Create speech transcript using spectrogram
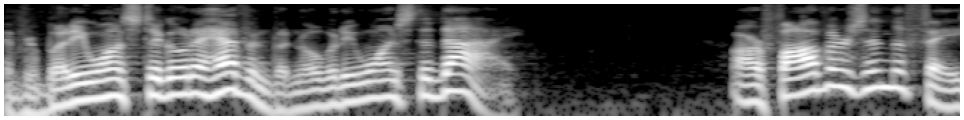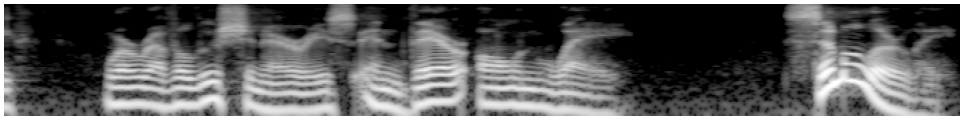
Everybody wants to go to heaven, but nobody wants to die. Our fathers in the faith were revolutionaries in their own way. Similarly,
